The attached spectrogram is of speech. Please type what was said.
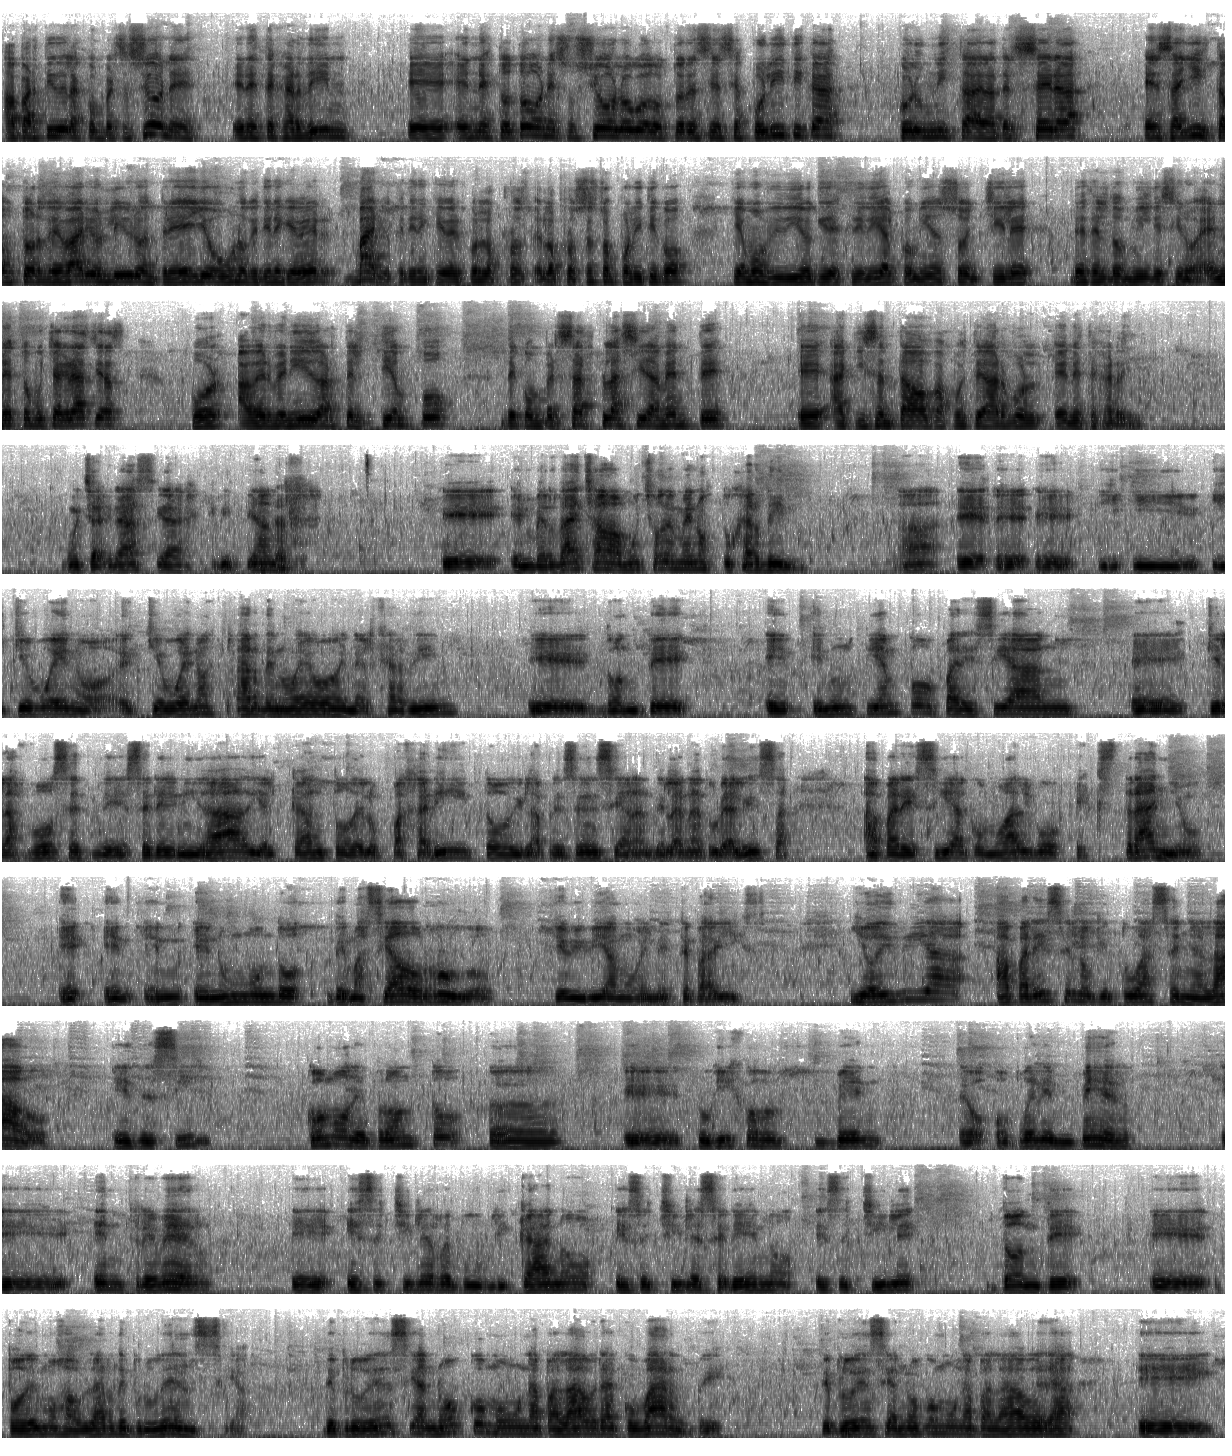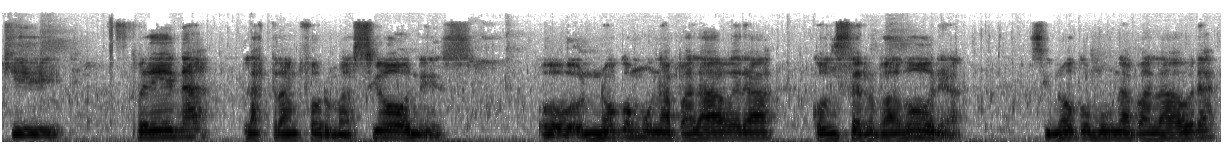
a partir de las conversaciones en este jardín. Eh, Ernesto Tone, sociólogo, doctor en ciencias políticas, columnista de la tercera, ensayista, autor de varios libros, entre ellos uno que tiene que ver, varios que tienen que ver con los, los procesos políticos que hemos vivido y que describí al comienzo en Chile desde el 2019. Ernesto, muchas gracias por haber venido y darte el tiempo de conversar plácidamente eh, aquí sentados bajo este árbol en este jardín. Muchas gracias, Cristian. Eh, en verdad echaba mucho de menos tu jardín. ¿ah? Eh, y, qué bueno, qué bueno estar de nuevo en el jardín, donde en un tiempo parecían eh, que las voces de serenidad y el canto de los pajaritos y la presencia de la naturaleza aparecía como algo extraño eh, en, un mundo demasiado rudo que vivíamos en este país. Y hoy día aparece lo que tú has señalado, es decir, cómo de pronto eh, tus hijos ven o pueden ver, entrever eh, ese Chile republicano, ese Chile sereno, ese Chile donde eh, podemos hablar de prudencia, de prudencia no como una palabra cobarde, de prudencia no como una palabra eh, que frena las transformaciones, o no como una palabra conservadora, sino como una palabra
